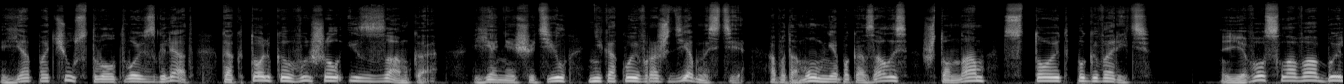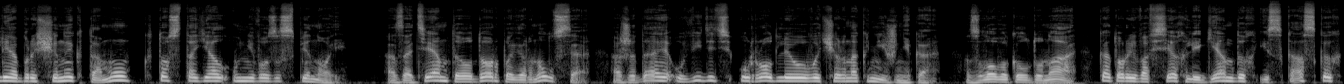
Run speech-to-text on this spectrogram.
Я почувствовал твой взгляд, как только вышел из замка. Я не ощутил никакой враждебности, а потому мне показалось, что нам стоит поговорить». Его слова были обращены к тому, кто стоял у него за спиной. А затем Теодор повернулся, ожидая увидеть уродливого чернокнижника, злого колдуна, который во всех легендах и сказках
